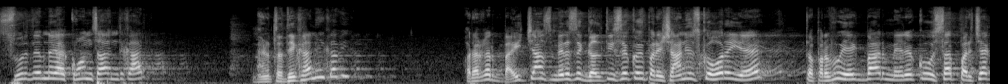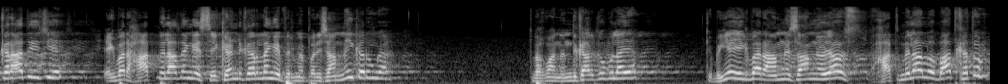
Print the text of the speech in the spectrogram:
सूर्यदेव ने कहा, कौन सा अंधकार? मैंने तो देखा नहीं कभी। और अगर बाई चांस मेरे से गलती से कोई परेशानी उसको हो रही है तो प्रभु एक बार मेरे को उसका परिचय करा दीजिए। एक बार हाथ मिला देंगे, सेकंड कर लेंगे, फिर मैं परेशान नहीं करूँगा। तो भगवान अंधकार को बुलाया कि भैया, एक बार आमने सामने हो जाओ, हाथ मिला लो, बात खत्म।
